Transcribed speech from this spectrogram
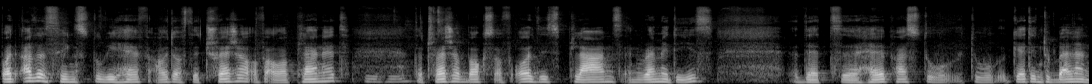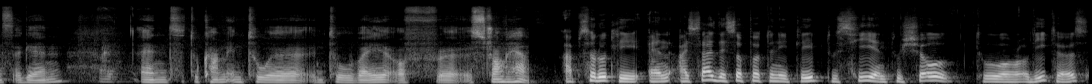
what other things do we have out of the treasure of our planet, Mm-hmm. the treasure box of all these plants and remedies that uh, help us to, to get into balance again Right. and to come into a, into a way of uh, strong health. Absolutely. And I saw this opportunity to see and to show to our auditors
